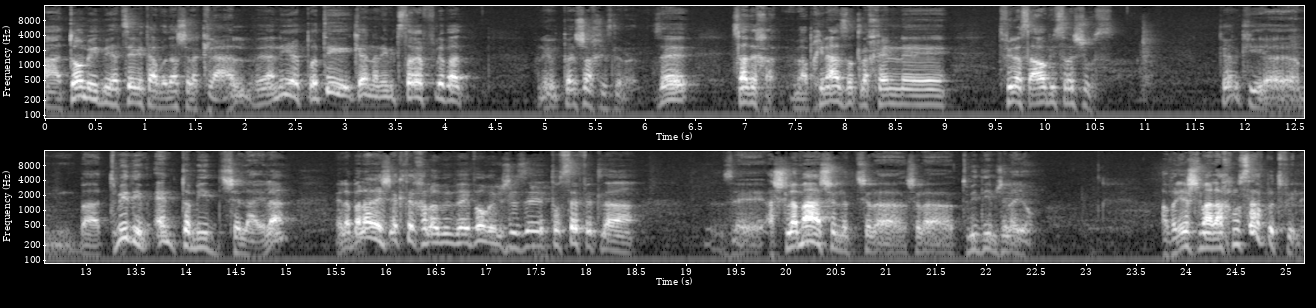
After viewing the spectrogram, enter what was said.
התומית מייצג את העבודה של הכלל, ואני הפרטי, כן, אני מצטרף לבד. אני מתפלל שחריס לבד. זה צד אחד. מהבחינה הזאת לכן אה, תפילת ארביס רשוס. כן, כי uh, בתמידים אין תמיד של לילה, אלא בלילה יש אקטר חלומים ואיבורים, שזה תוספת ל... זה השלמה של, של, של התמידים של היום. אבל יש מהלך נוסף בתפילה,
